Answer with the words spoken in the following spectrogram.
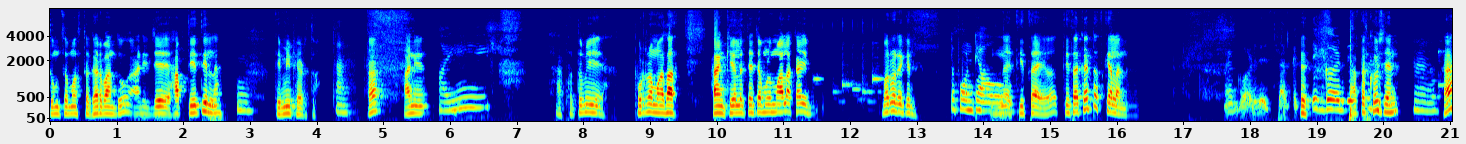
तुमचं मस्त घर बांधू आणि जे हप्ते येतील ना हम्म. ते मी फेडतो. चालेल हा? आणि आई. आता तुम्ही पूर्ण मला हँग केलं त्याच्यामुळे मला काही बरोबर आहे की नाही? तो फोन ठेव नाही तिचा आहे हो. तिचा कटच केला ना. काय गोड दिसत किती गोड आता दिसत. खुश आहे ना? हा?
